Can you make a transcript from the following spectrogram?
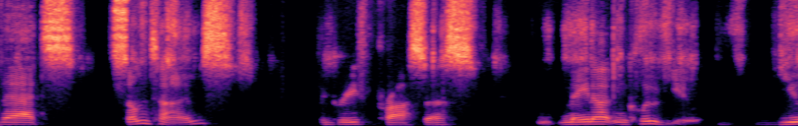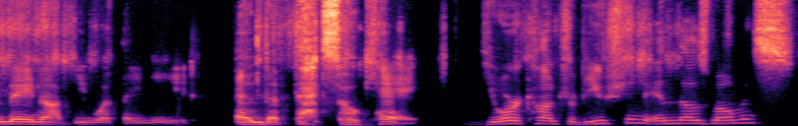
that sometimes the grief process may not include you you may not be what they need and that that's okay. Your contribution in those moments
